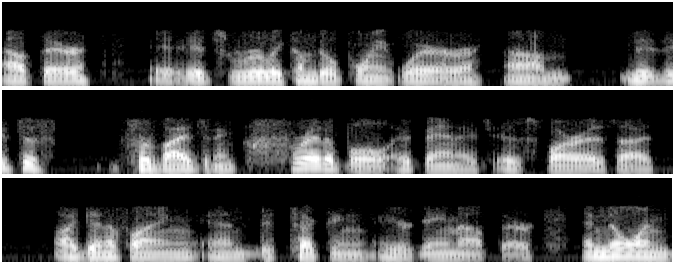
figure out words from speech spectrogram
out there, it, it's really come to a point where um, it, it, just provides an incredible advantage as far as uh, identifying and detecting your game out there and knowing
